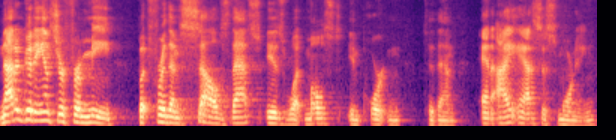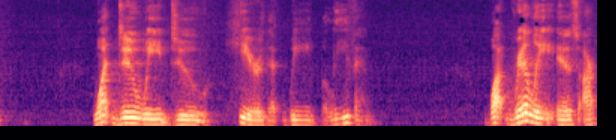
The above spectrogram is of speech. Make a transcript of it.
Not a good answer for me, but for themselves. That is what most important to them. And I asked this morning, what do we do here that we believe in? What really is our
